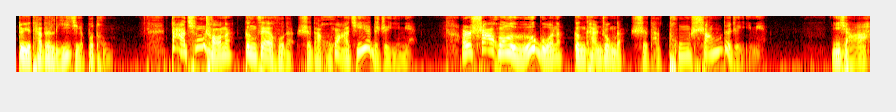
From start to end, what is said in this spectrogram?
对它的理解不同。大清朝呢，更在乎的是他划界的这一面，而沙皇俄国呢，更看重的是他通商的这一面。你想啊，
